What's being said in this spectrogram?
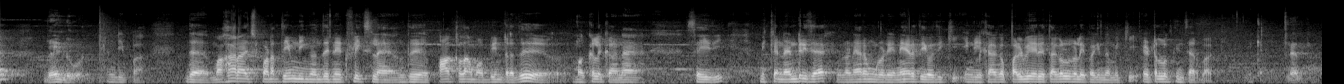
வேண்டுகோள். கண்டிப்பாக இந்த மகாராஜ் படத்தையும் நீங்கள் வந்து நெட்ஃப்ளிக்ஸில் வந்து பார்க்கலாம் அப்படின்றது மக்களுக்கான செய்தி. மிக்க நன்றி சார். இவ்வளோ நேரம் உங்களுடைய நேரத்தை ஒதுக்கி எங்களுக்காக பல்வேறு தகவல்களை பகிர்ந்தமைக்கு எட்டலுக்கின் சார்பாக மிக்க நன்றி.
